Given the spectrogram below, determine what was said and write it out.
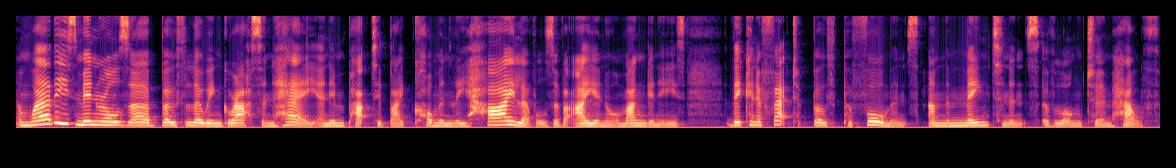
and where these minerals are both low in grass and hay and impacted by commonly high levels of iron or manganese, they can affect both performance and the maintenance of long term health.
